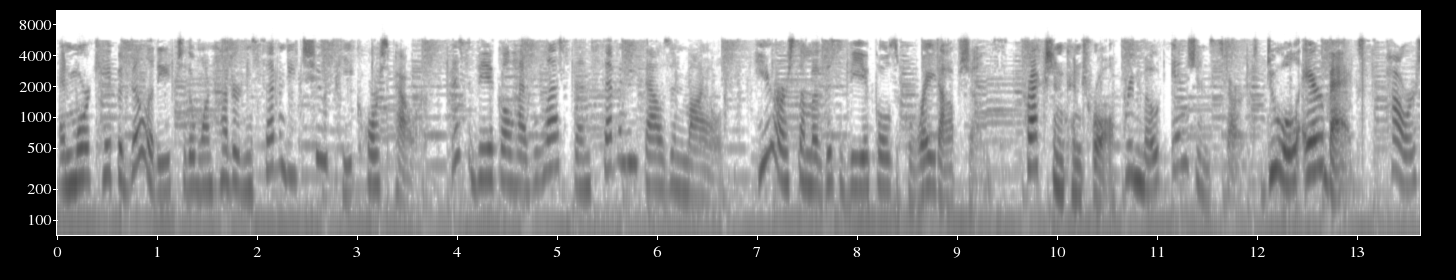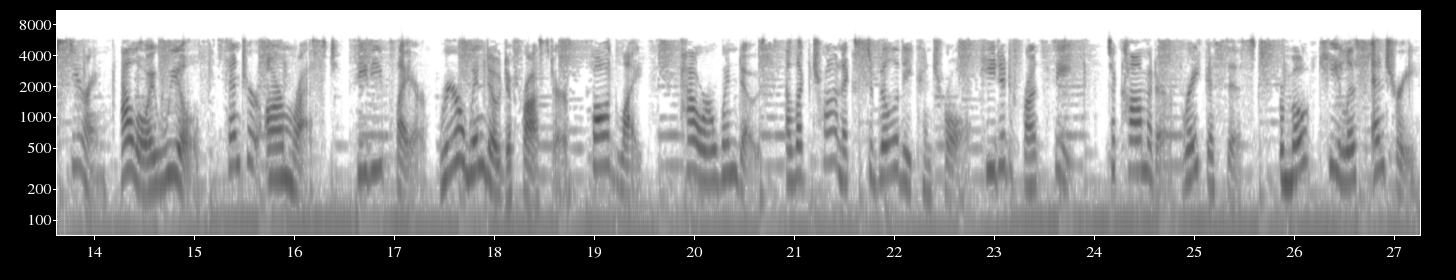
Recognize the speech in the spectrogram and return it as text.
and more capability to the 172 peak horsepower. This vehicle has less than 70,000 miles. Here are some of this vehicle's great options traction control, remote engine start, dual airbags, power steering, alloy wheels, center armrest, CD player, rear window defroster, fog lights, power windows, electronic stability control, heated front seats, tachometer, brake assist, remote keyless entry,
